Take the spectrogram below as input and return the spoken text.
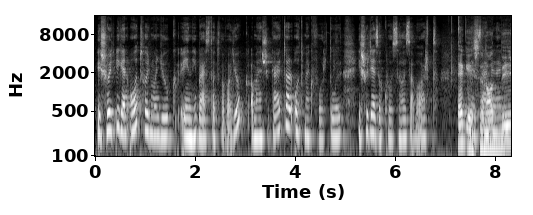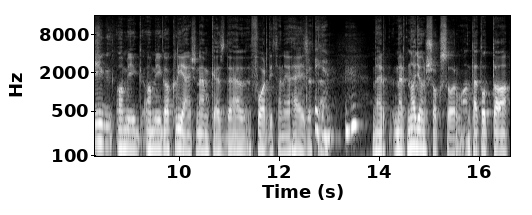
És hogy igen, ott, hogy mondjuk én hibáztatva vagyok a másik által, ott megfordul, és hogy ez okozza a zavart. Egészen addig, amíg, amíg a kliens nem kezd el fordítani a helyzeten. Igen. Uh-huh. Mert, mert nagyon sokszor van. Tehát ott a,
